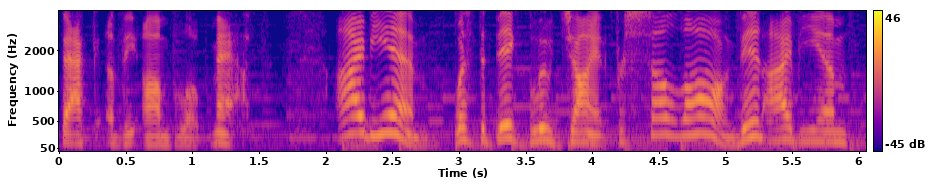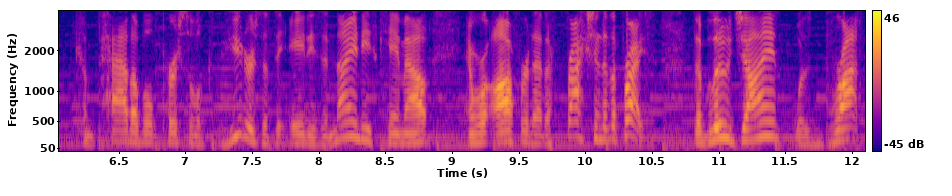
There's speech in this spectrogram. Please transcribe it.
back of the envelope math. IBM was the big blue giant for so long. Then IBM compatible personal computers of the 80s and 90s came out and were offered at a fraction of the price. The Blue Giant was brought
